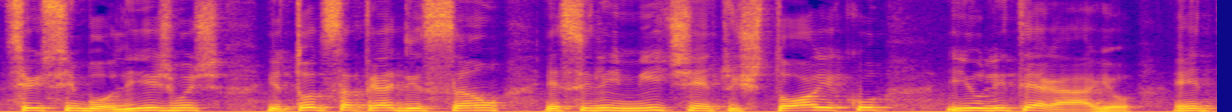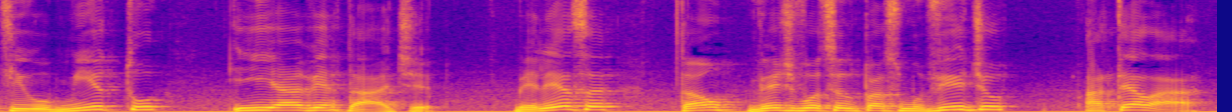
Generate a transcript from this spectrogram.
seus simbolismos e toda essa tradição, esse limite entre o histórico e o literário, entre o mito e a verdade. Beleza? Então, vejo você no próximo vídeo. Até lá!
